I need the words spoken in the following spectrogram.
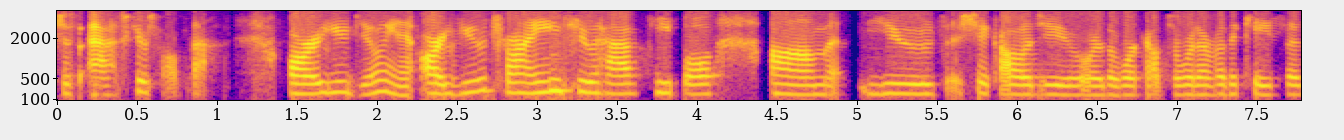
Just ask yourself that. Are you doing it? Are you trying to have people um, use Shakeology or the workouts or whatever the case is,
